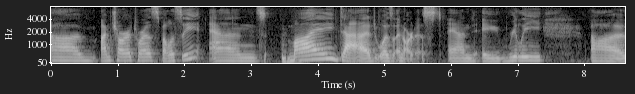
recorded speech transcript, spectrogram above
Um, I'm Ciara Torres Spelliscy, and my dad was an artist and a really uh,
